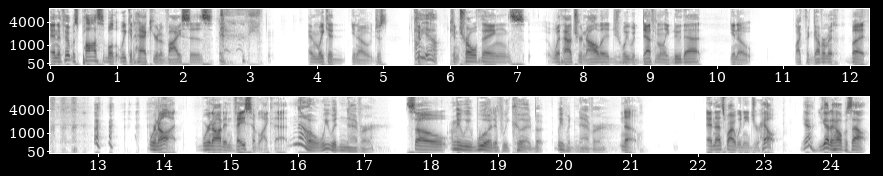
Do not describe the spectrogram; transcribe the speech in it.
and if it was possible that we could hack your devices and we could, you know, just Oh, yeah. control things without your knowledge, we would definitely do that, you know, like the government, but we're not. We're not invasive like that. No, we would never. So, I mean, we would if we could, but we would never. No. And that's why we need your help. Yeah, you got to help us out.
